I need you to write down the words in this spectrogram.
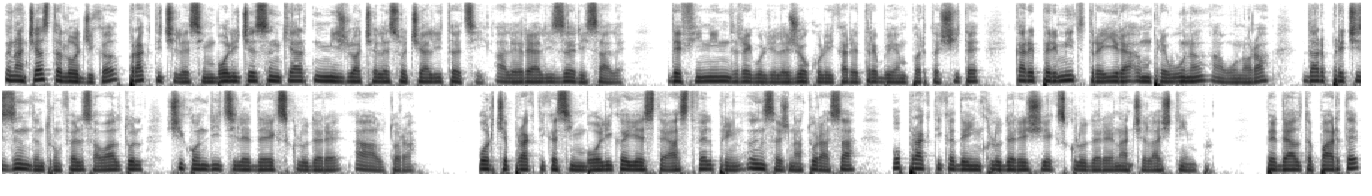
În această logică, practicile simbolice sunt chiar mijloacele socialității, ale realizării sale, definind regulile jocului care trebuie împărtășite, care permit trăirea împreună a unora, dar precizând într-un fel sau altul și condițiile de excludere a altora. Orice practică simbolică este astfel, prin însăși natura sa, o practică de includere și excludere în același timp. Pe de altă parte,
